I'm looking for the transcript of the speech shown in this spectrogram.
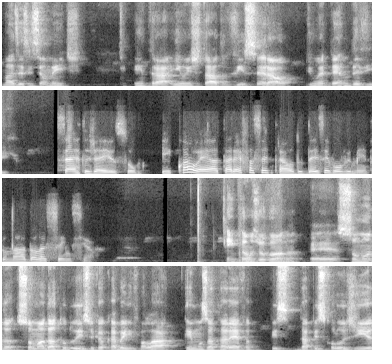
mas essencialmente entrar em um estado visceral de um eterno devir. Certo, Jailson. E qual é a tarefa central do desenvolvimento na adolescência? Então, Giovana, é, somando, somando a tudo isso que eu acabei de falar, temos a tarefa da psicologia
